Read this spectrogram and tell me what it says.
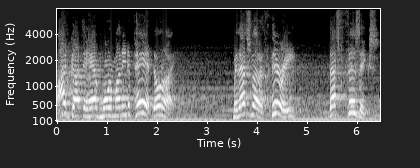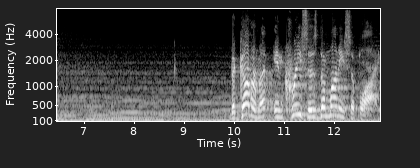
I've got to have more money to pay it, don't I? I mean, that's not a theory, that's physics. The government increases the money supply.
